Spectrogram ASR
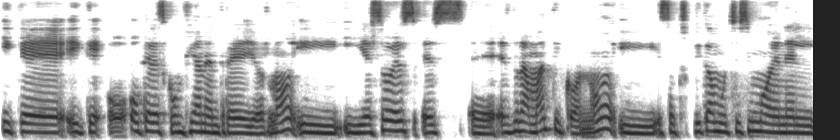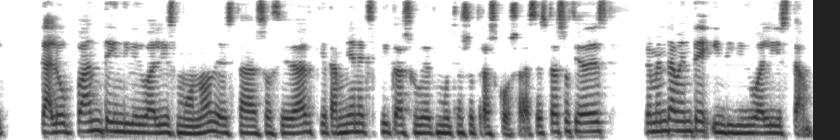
y que, y que o, que desconfían entre ellos, ¿no? Y, y eso es, es, eh, es, dramático, ¿no? Y se explica muchísimo en el galopante individualismo, ¿no? De esta sociedad que también explica a su vez muchas otras cosas. Esta sociedad es tremendamente individualista.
